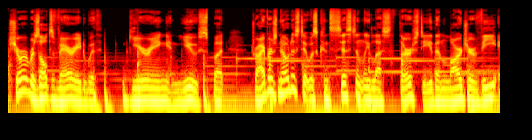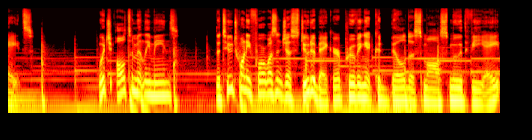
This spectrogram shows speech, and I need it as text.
Sure, results varied with gearing and use, but drivers noticed it was consistently less thirsty than larger V8s. Which ultimately means the 224 wasn't just Studebaker proving it could build a small, smooth V8,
